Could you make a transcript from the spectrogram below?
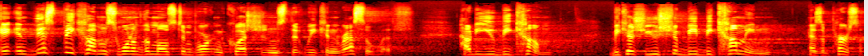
And, this becomes one of the most important questions that we can wrestle with. How do you become? Because you should be becoming as a person.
